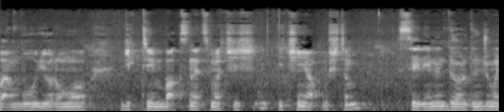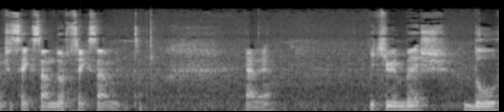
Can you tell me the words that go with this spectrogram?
ben bu yorumu gittiğim Bucks Nets maçı için yapmıştım. Serinin dördüncü maçı 84-80 bitti. Yani 2005 Doğu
